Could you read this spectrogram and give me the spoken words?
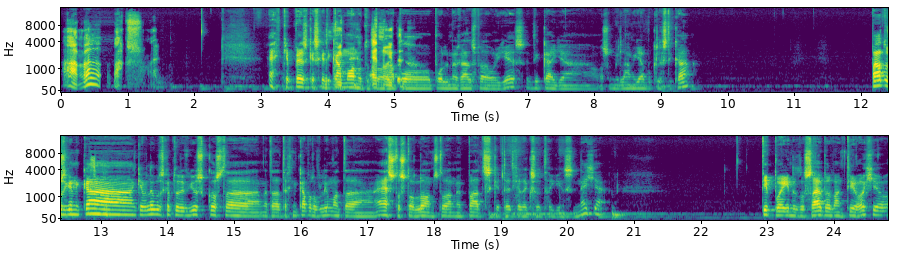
Αλλά εντάξει. ε. Ε, και παίζει και σχετικά Εννοείται. μόνο του τώρα Εννοείται. από πολύ μεγάλες παραγωγές, ειδικά για όσο μιλάμε για αποκλειστικά. Πάντως γενικά και βλέποντας και από το review σου Κώστα με τα τεχνικά προβλήματα έστω στο launch τώρα με patch και τέτοια δεν ξέρω τι θα γίνει συνέχεια. Τι που έγινε το Cyberpunk, τι όχι, ο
